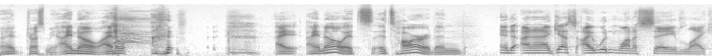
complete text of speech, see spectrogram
I, I trust me. I know. I don't. I I know it's it's hard and and and I guess I wouldn't want to say like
